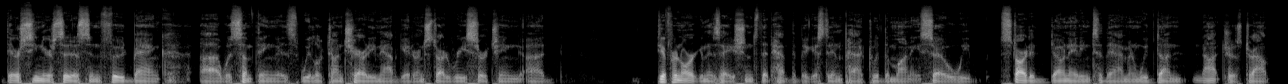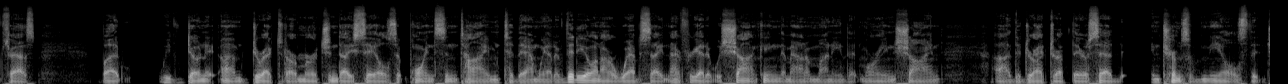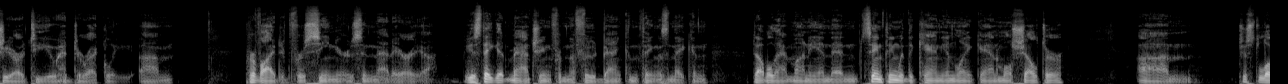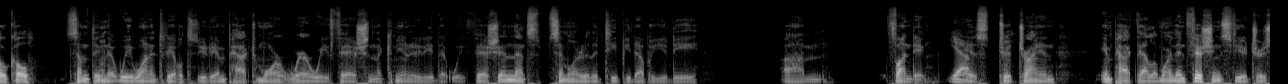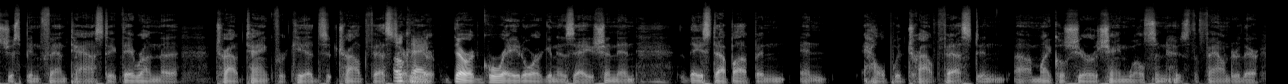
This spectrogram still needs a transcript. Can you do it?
their senior citizen food bank uh, was something as we looked on Charity Navigator and started researching uh, different organizations that had the biggest impact with the money. So we started donating to them, and we've done not just Trout Fest, but we've donate, um, directed our merchandise sales at points in time to them. We had a video on our website, and I forget it was shocking the amount of money that Maureen Shine, uh, the director up there, said in terms of meals that GRTU had directly um, provided for seniors in that area because they get matching from the food bank and things, and they can double that money. And then same thing with the Canyon Lake Animal Shelter, um, just local, something that we wanted to be able to do to impact more where we fish and the community that we fish in. That's similar to the TPWD um, funding. Yeah. is to try and impact that a little more. And then Fishing's future has just been fantastic. They run the trout tank for kids at Trout Fest Okay. year. They're a great organization, and they step up and and help with Trout Fest. And uh, Michael Shearer, Shane Wilson, who's the founder there.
